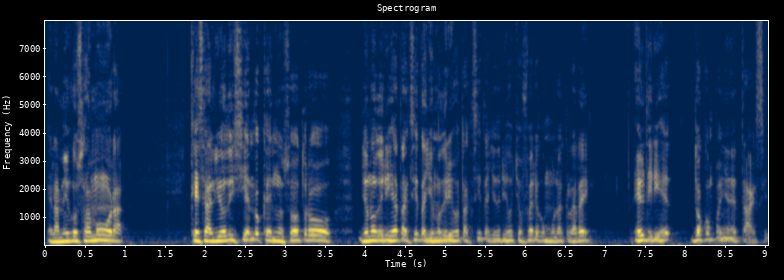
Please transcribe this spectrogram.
el amigo Zamora, que salió diciendo que nosotros, yo no dirijo taxistas, yo no dirijo taxistas, yo dirijo choferes, como lo aclaré. Él dirige dos compañías de taxi.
